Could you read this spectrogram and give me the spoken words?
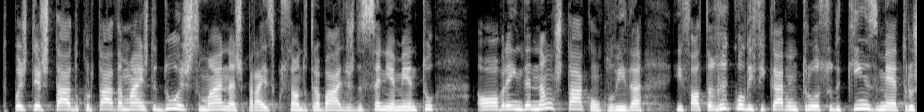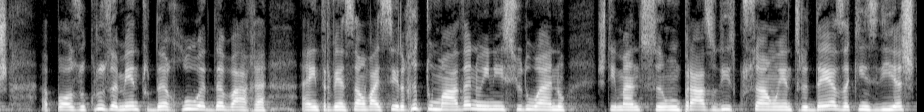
depois de ter estado cortada mais de duas semanas para a execução de trabalhos de saneamento. A obra ainda não está concluída e falta requalificar um troço de 15 metros após o cruzamento da Rua da Barra. A intervenção vai ser retomada no início do ano, estimando-se um prazo de execução entre 10 a 15 dias.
